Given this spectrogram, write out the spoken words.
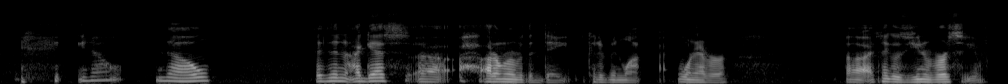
you know, no. And then I guess uh, I don't remember the date. Could have been like whenever. Uh, I think it was University of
